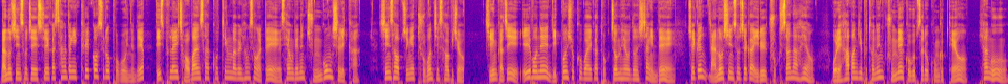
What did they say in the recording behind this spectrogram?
나노신 소재의 수혜가 상당히 클 것으로 보고 있는데요. 디스플레이 저반사 코팅막을 형성할 때 사용되는 중공 실리카 신사업 중에 두 번째 사업이죠. 지금까지 일본의 니폰 쇼크바이가 독점해오던 시장인데 최근 나노신 소재가 이를 국산화하여 올해 하반기부터는 국내 고급사로 공급되어 향후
